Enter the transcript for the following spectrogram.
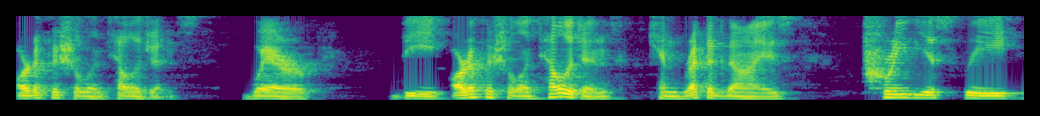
artificial intelligence where the artificial intelligence can recognize previously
